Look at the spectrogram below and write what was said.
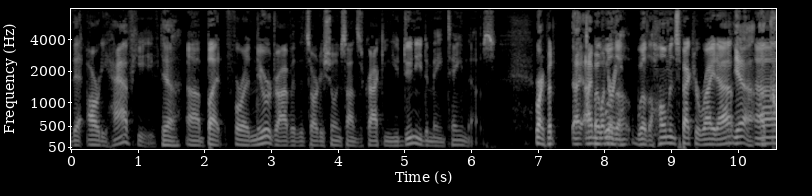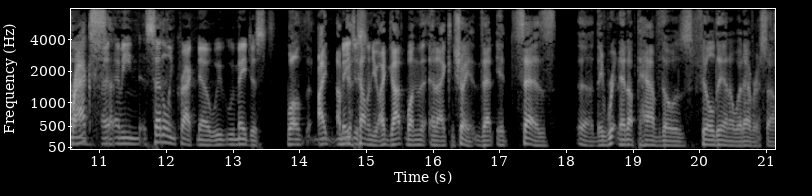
that already have heaved. Yeah. Uh, but for a newer driver that's already showing signs of cracking, you do need to maintain those. Right, but I, I'm but wondering. will the will the home inspector write up? Yeah, uh, cracks? I, I mean, settling crack. No, we we may just. well, I, I'm may just, telling you, I got one, that, and I can show you that it says uh, they've written it up to have those filled in or whatever. So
